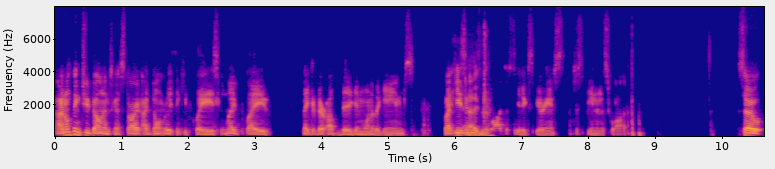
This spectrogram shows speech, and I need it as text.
I don't think Jude Bellingham's going to start. I don't really think he plays. He might play like if they're up big in one of the games, but he's Yeah, in the squad just to get experience, just being in the squad. So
